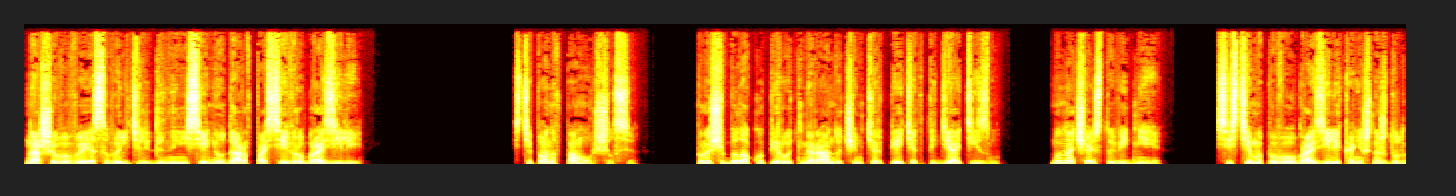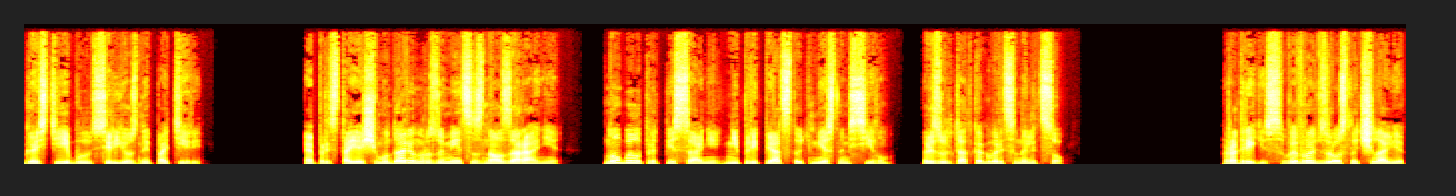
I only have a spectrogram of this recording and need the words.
Наши ВВС вылетели для нанесения ударов по северу Бразилии. Степанов поморщился. Проще было оккупировать Миранду, чем терпеть этот идиотизм. Но начальству виднее. Системы ПВО Бразилии, конечно, ждут гостей и будут серьезные потери. О предстоящем ударе он, разумеется, знал заранее. Но было предписание не препятствовать местным силам. Результат, как говорится, налицо. «Родригес, вы вроде взрослый человек,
